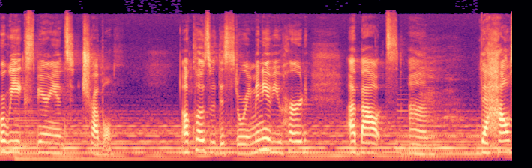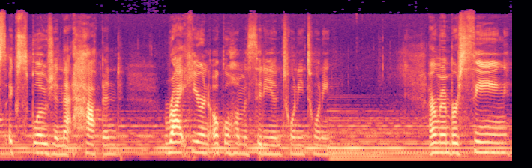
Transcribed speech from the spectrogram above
where we experience trouble. I'll close with this story. Many of you heard about um, the house explosion that happened right here in Oklahoma City in 2020. I remember seeing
